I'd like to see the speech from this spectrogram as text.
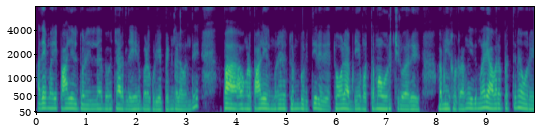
அதே மாதிரி பாலியல் தொழிலில் விபச்சாரத்தில் ஈடுபடக்கூடிய பெண்களை வந்து பா அவங்கள பாலியல் முறையில் துன்புறுத்தி தோலை அப்படியே மொத்தமாக உரிச்சிருவார் அப்படின்னு சொல்கிறாங்க இது மாதிரி அவரை பற்றின ஒரு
